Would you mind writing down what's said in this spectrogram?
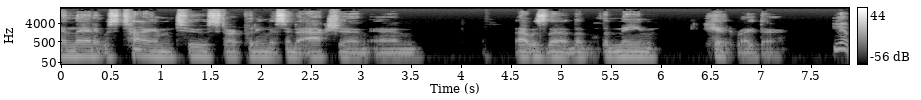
And then it was time to start putting this into action. And that was the the, the main hit right there. Yeah,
